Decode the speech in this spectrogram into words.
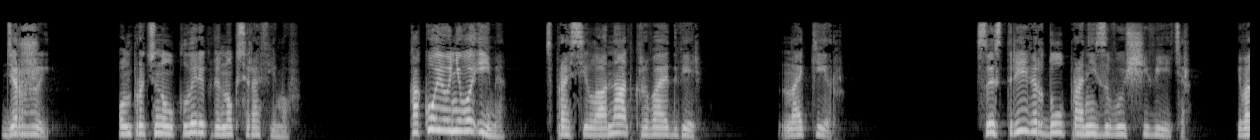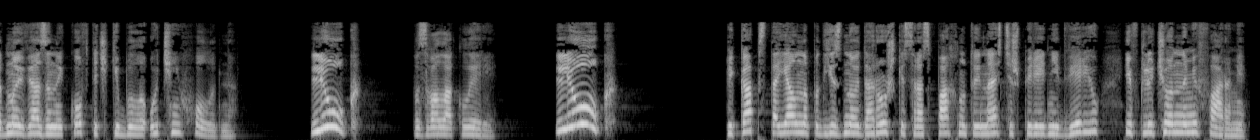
Держи». Он протянул Клэри клинок Серафимов. «Какое у него имя?» — спросила она, открывая дверь. «Накир». С эстривер дул пронизывающий ветер, и в одной вязаной кофточке было очень холодно. «Люк!» — позвала Клэри. «Люк!» Пикап стоял на подъездной дорожке с распахнутой настежь передней дверью и включенными фарами.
